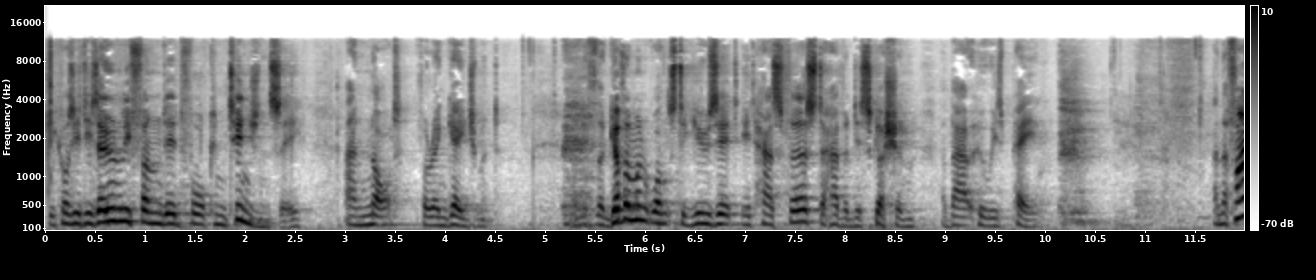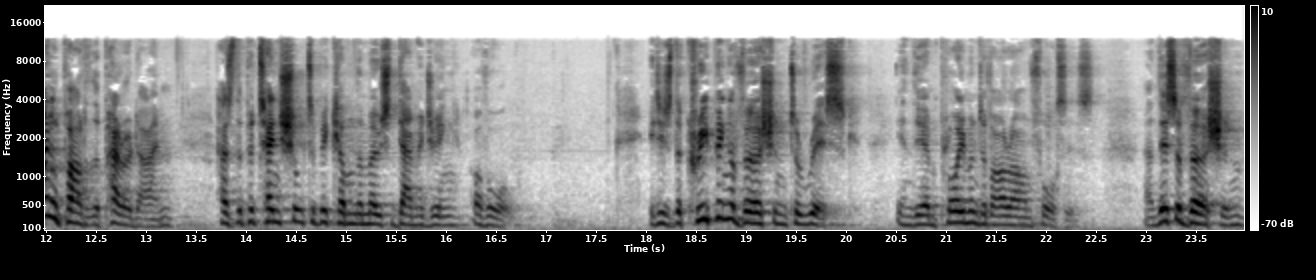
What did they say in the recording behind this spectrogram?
because it is only funded for contingency and not for engagement. And if the government wants to use it, it has first to have a discussion about who is paying. And the final part of the paradigm has the potential to become the most damaging of all. It is the creeping aversion to risk in the employment of our armed forces. And this aversion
